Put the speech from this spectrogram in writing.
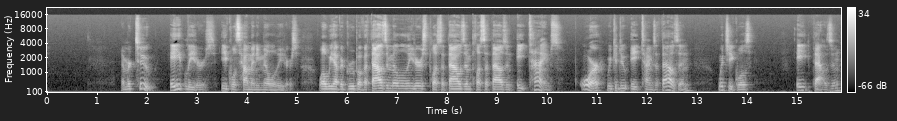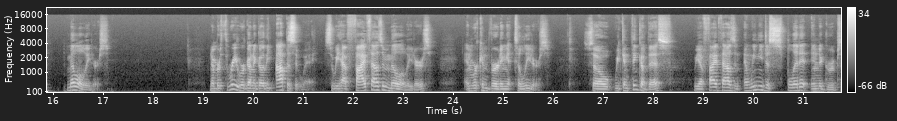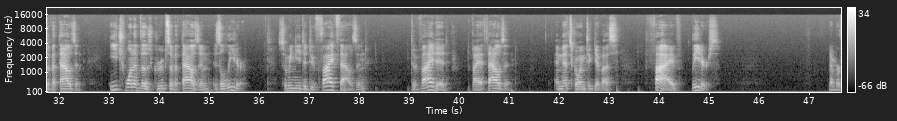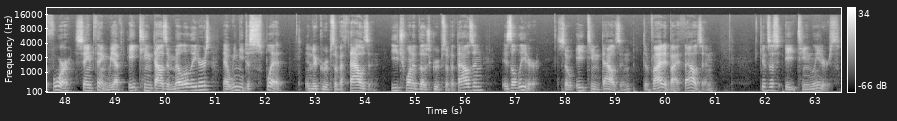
Number two, eight liters equals how many milliliters? Well, we have a group of 1,000 milliliters plus 1,000 plus 1,000 eight times. Or we could do 8 times 1,000, which equals 8,000 milliliters. Number three, we're going to go the opposite way. So we have 5,000 milliliters, and we're converting it to liters. So we can think of this, we have 5,000, and we need to split it into groups of 1,000. Each one of those groups of 1,000 is a liter. So we need to do 5,000 divided by 1,000. And that's going to give us 5 liters. Number 4, same thing. We have 18,000 milliliters that we need to split into groups of 1,000. Each one of those groups of 1,000 is a liter. So 18,000 divided by 1,000 gives us 18 liters.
